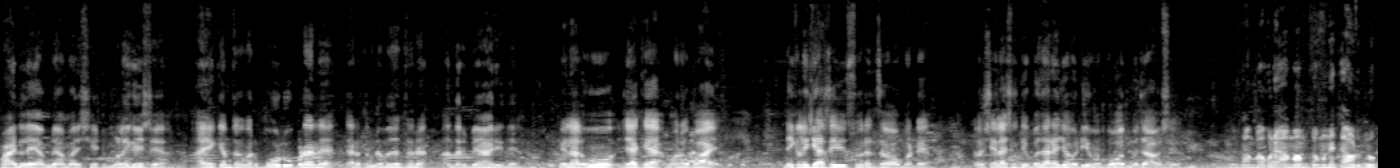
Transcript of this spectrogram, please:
ફાઇનલી અમને અમારી સીટ મળી ગઈ છે. અહીંયા કેમ થાય ખબર બોટ ઉપડે ને ત્યારે તમને બધા છે ને અંદર બિહારી દે. પેલા હું જે કે મારો ભાઈ નીકળી ગયા છે સુરત જવા માટે. તો છેલ્લા સુધી બધા રહેજો વિડીયોમાં બહુ જ મજા આવશે. આમ તો મને આવડતું.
